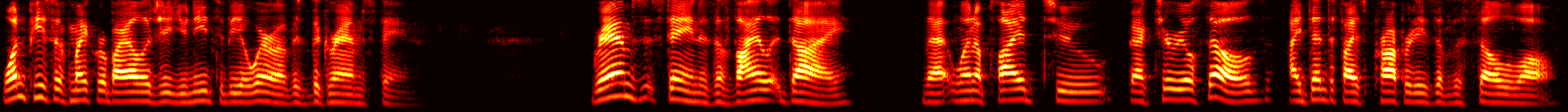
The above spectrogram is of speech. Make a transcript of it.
One piece of microbiology you need to be aware of is the Gram stain. Gram's stain is a violet dye that when applied to bacterial cells identifies properties of the cell wall.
